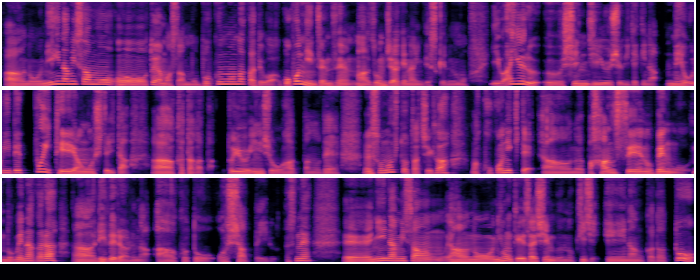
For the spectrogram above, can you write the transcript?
あの、新浪さんも、富山さんも僕の中では、ご本人全然まあ存じ上げないんですけれども、いわゆる新自由主義的なネオリベっぽい提案をしていた方々という印象があったので、その人たちが、まあ、ここに来て、あの、やっぱ反省の弁を述べながら、あリベラルなことをおっしゃっているんですね。えー、新浪さん、あの、日本経済新聞の記事なんかだと、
